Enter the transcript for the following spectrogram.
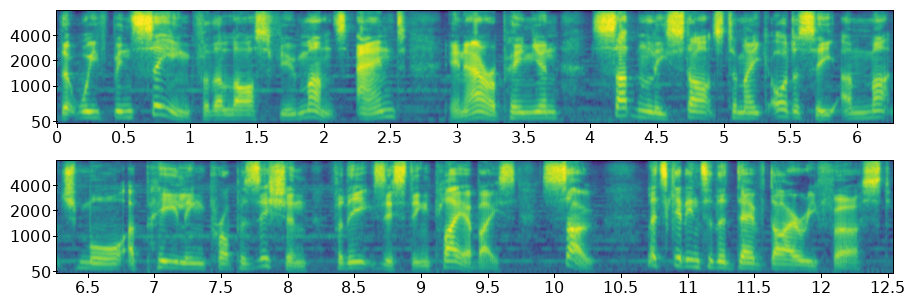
that we've been seeing for the last few months and, in our opinion, suddenly starts to make Odyssey a much more appealing proposition for the existing player base. So let's get into the dev diary first.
